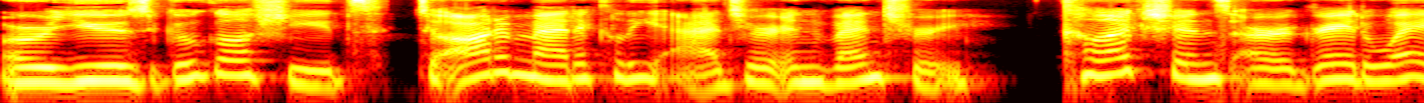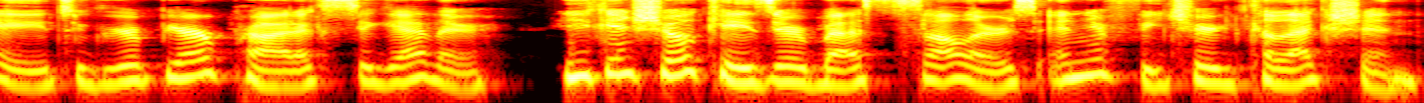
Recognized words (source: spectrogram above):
or use Google Sheets to automatically add your inventory. Collections are a great way to group your products together. You can showcase your best sellers in your featured collection.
